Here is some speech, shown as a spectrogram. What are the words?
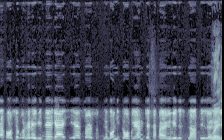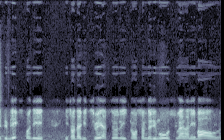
va passer au prochain invité, guys. Yes, sir. Le monde, ils comprennent que ça peut arriver de se planter. là. Le- public, c'est pas des. Ils sont habitués à ça. là. Ils consomment de l'humour souvent dans les bars. là.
